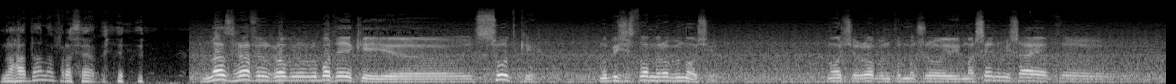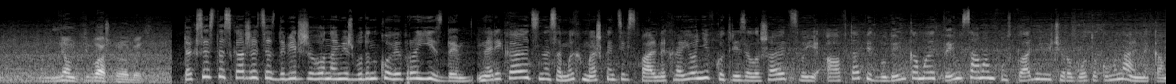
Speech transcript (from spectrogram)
нагадала про себе. У нас графік роб- роботи який? Е, Сутки. Ну, більшість ми робимо ночі. Ночі робимо, тому що і машини мішають. е, Днем важко робити. Таксисти скаржаться здебільшого на міжбудинкові проїзди. Нарікають на самих мешканців спальних районів, котрі залишають свої авто під будинками, тим самим ускладнюючи роботу комунальникам.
